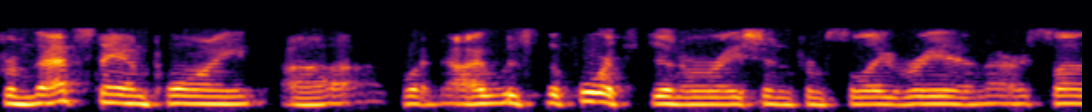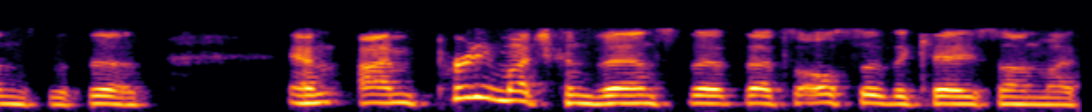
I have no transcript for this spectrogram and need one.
from that standpoint, uh, what I was the fourth generation from slavery, and our son's the fifth. And I'm pretty much convinced that that's also the case on my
